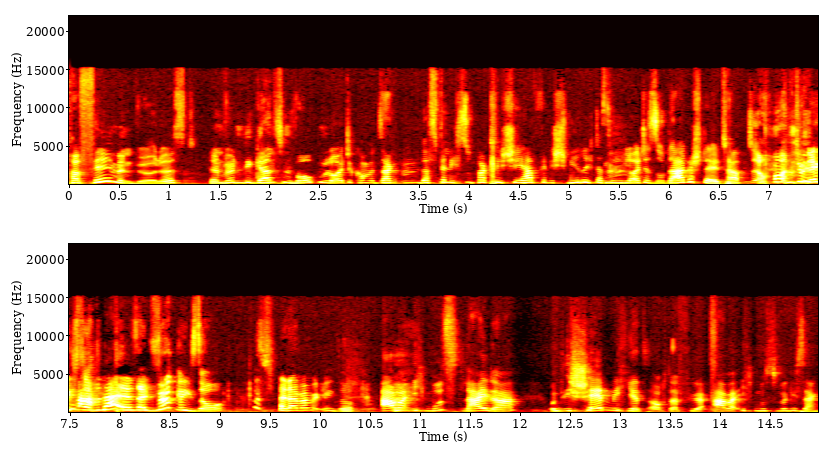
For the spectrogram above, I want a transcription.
verfilmen würdest, dann würden die ganzen woken Leute kommen und sagen, "Mm, das finde ich super klischeehaft, finde ich schwierig, dass ihr die Leute so dargestellt habt. Und du denkst doch, nein, das ist halt wirklich so. Das ist halt einfach wirklich so. Aber ich muss leider, und ich schäme mich jetzt auch dafür, aber ich muss wirklich sagen,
